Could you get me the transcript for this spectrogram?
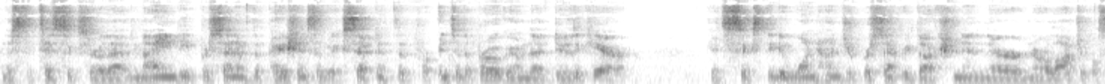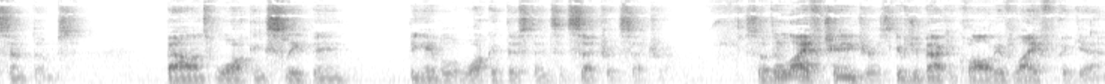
and the statistics are that 90% of the patients that we accept into the, into the program that do the care get 60 to 100% reduction in their neurological symptoms balance, walking, sleeping, being able to walk a distance, etc., etc. So they're life changers, gives you back your quality of life again.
